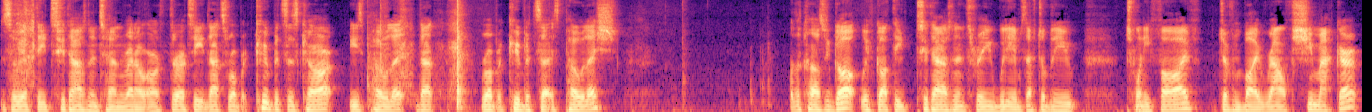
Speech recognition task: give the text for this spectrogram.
so we have the 2010 Renault R30. That's Robert Kubica's car. He's Polish. That Robert Kubica is Polish. Other cars we got, we've got the 2003 Williams FW25, driven by Ralf Schumacher,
